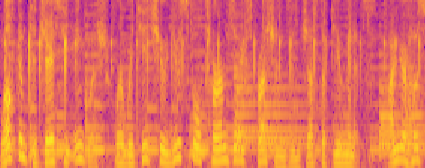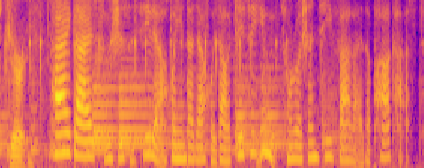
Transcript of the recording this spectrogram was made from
Welcome to JC English, where we teach you useful terms and expressions in just a few minutes. I'm your host, Jerry. Hi guys，我是 Cecilia，欢迎大家回到 JC 英语从洛杉矶发来的 Podcast。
